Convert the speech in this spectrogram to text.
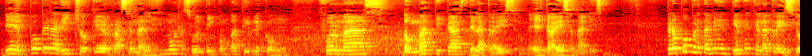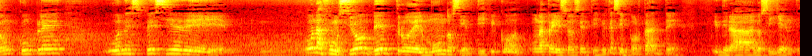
Bien, Popper ha dicho que el racionalismo resulta incompatible con formas dogmáticas de la tradición, el tradicionalismo. Pero Popper también entiende que la tradición cumple una especie de una función dentro del mundo científico, una tradición científica es importante. Y dirá lo siguiente,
